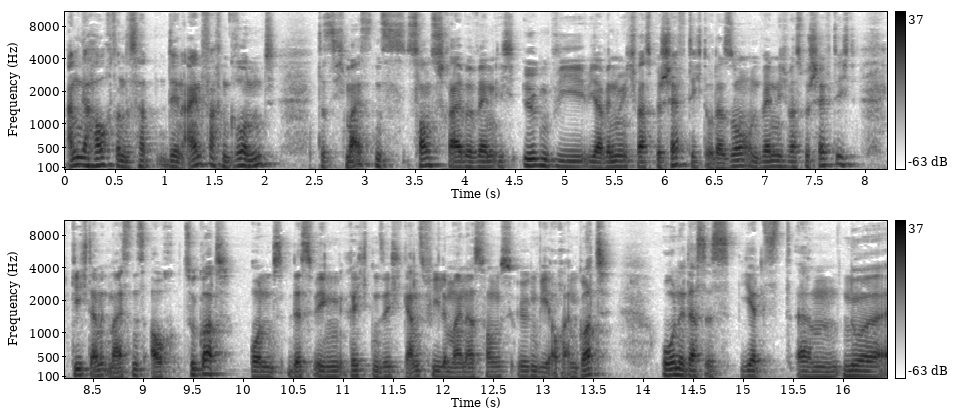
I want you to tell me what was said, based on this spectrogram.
angehaucht und es hat den einfachen Grund, dass ich meistens Songs schreibe, wenn ich irgendwie, ja, wenn mich was beschäftigt oder so. Und wenn mich was beschäftigt, gehe ich damit meistens auch zu Gott. Und deswegen richten sich ganz viele meiner Songs irgendwie auch an Gott, ohne dass es jetzt ähm, nur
